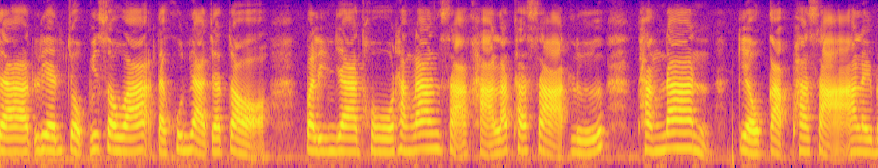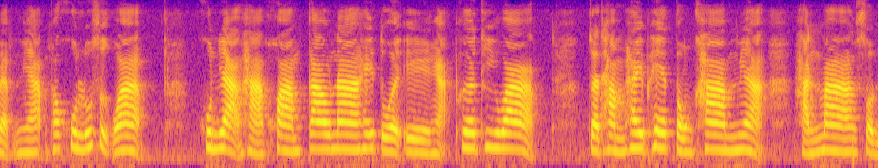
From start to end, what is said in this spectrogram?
จะเรียนจบวิศวะ แต่คุณอยากจะต่อปริญญาโททางด้านสาขารัฐศาสตร์ หรือทางด้านเกี่ยวกับภาษาอะไรแบบนี้เพราะคุณรู้สึกว่าคุณอยากหาความก้าวหน้าให้ตัวเองอะเพื่อที่ว่าจะทำให้เพศตรงข้ามเนี่ย หันมาสน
